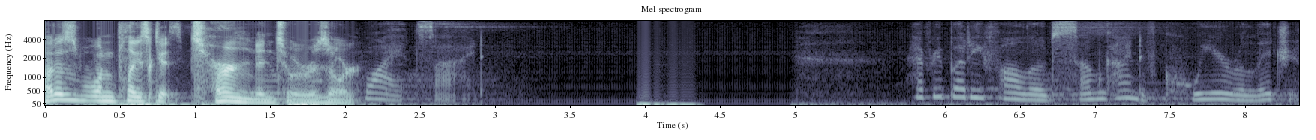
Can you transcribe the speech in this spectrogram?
How does one place get turned into a resort? Quiet side. Everybody followed some kind of queer religion.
